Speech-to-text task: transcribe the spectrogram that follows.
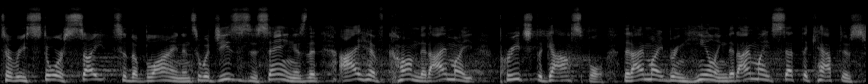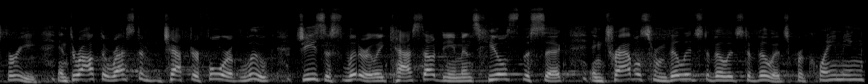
to restore sight to the blind. And so, what Jesus is saying is that I have come that I might preach the gospel, that I might bring healing, that I might set the captives free. And throughout the rest of chapter 4 of Luke, Jesus literally casts out demons, heals the sick, and travels from village to village to village proclaiming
